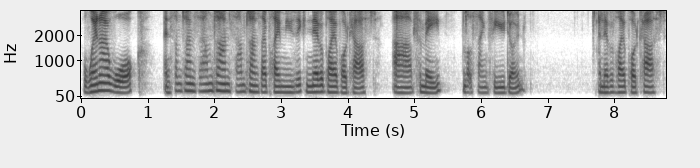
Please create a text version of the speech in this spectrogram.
when I walk, and sometimes, sometimes, sometimes I play music, never play a podcast uh, for me. I'm not saying for you, don't. I never play a podcast.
